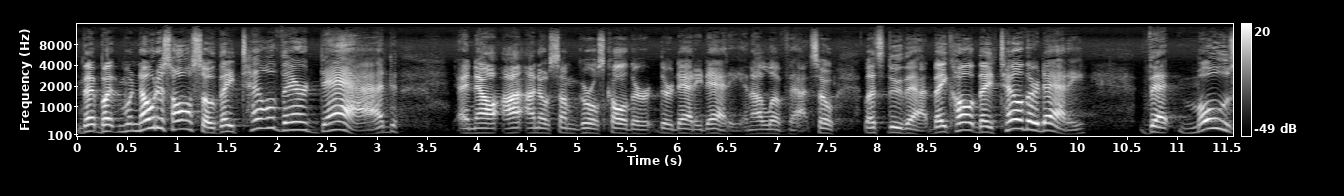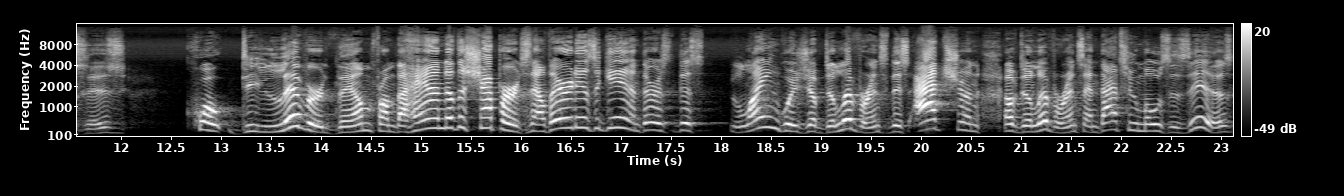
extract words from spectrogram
That, but notice also, they tell their dad, and now I, I, know some girls call their, their daddy daddy, and I love that. So let's do that. They, call, they tell their daddy that Moses, quote, delivered them from the hand of the shepherds. Now there it is again. There's this language of deliverance, this action of deliverance, and that's who Moses is.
